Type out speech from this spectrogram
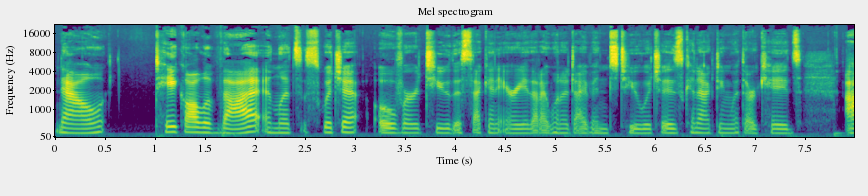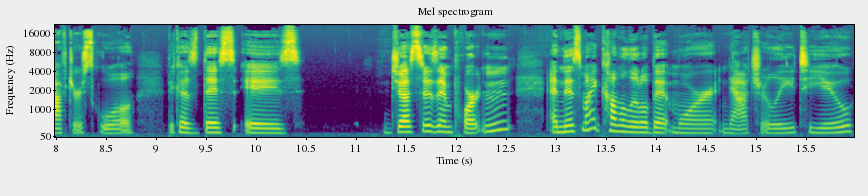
now take all of that and let's switch it over to the second area that I want to dive into, which is connecting with our kids after school, because this is just as important. And this might come a little bit more naturally to you.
